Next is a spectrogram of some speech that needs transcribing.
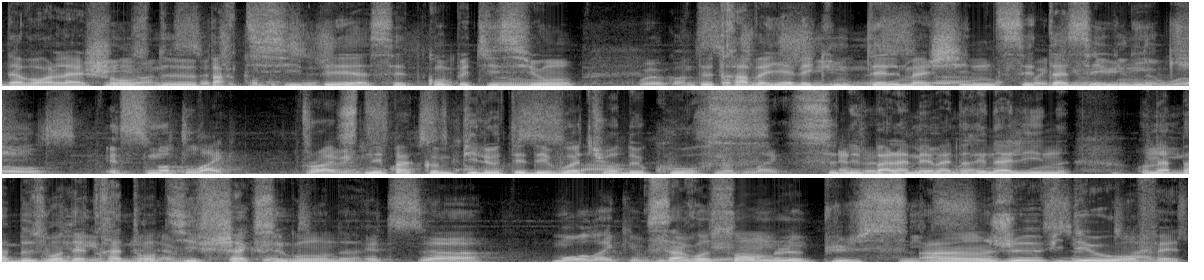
d'avoir la chance de participer à cette compétition, de travailler avec une telle machine, c'est assez unique. Ce n'est pas comme piloter des voitures de course, ce n'est pas la même adrénaline, on n'a pas besoin d'être attentif chaque seconde. Ça ressemble plus à un jeu vidéo en fait.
